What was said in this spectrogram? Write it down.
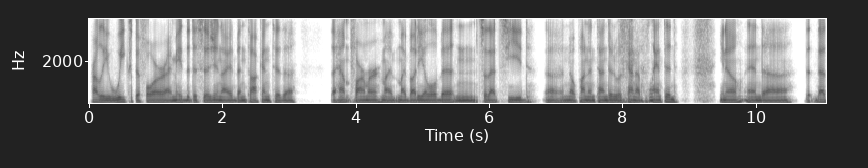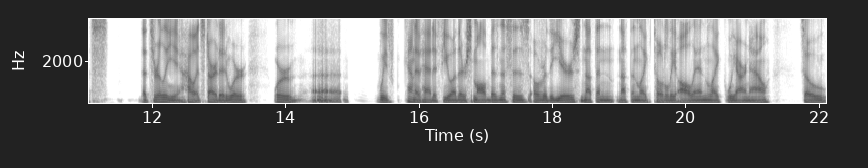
probably weeks before I made the decision, I had been talking to the the hemp farmer, my my buddy, a little bit, and so that seed, uh, no pun intended, was kind of planted, you know, and uh, th- that's that's really how it started. We're we're uh, we've kind of had a few other small businesses over the years, nothing nothing like totally all in like we are now. So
